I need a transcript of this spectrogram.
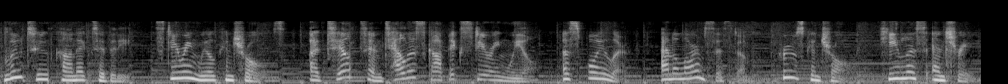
Bluetooth connectivity, steering wheel controls, a tilt and telescopic steering wheel, a spoiler, an alarm system, cruise control, keyless entry,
